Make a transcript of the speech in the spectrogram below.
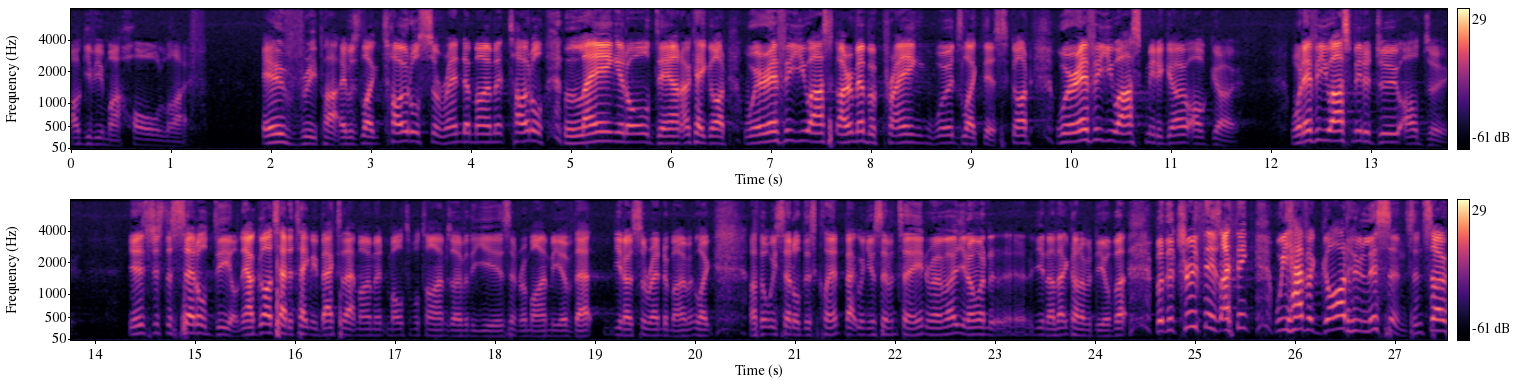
I'll give you my whole life. Every part. It was like total surrender moment, total laying it all down. Okay, God, wherever you ask, I remember praying words like this God, wherever you ask me to go, I'll go. Whatever you ask me to do, I'll do. It's just a settled deal. Now, God's had to take me back to that moment multiple times over the years and remind me of that, you know, surrender moment. Like, I thought we settled this, Clint, back when you were 17, remember? You know, when, uh, you know, that kind of a deal. But, but the truth is, I think we have a God who listens. And so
